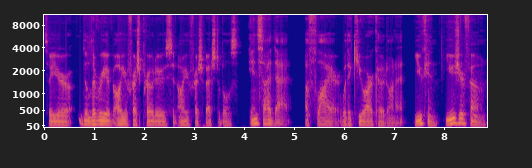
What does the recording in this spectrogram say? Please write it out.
So your delivery of all your fresh produce and all your fresh vegetables. Inside that, a flyer with a QR code on it. You can use your phone,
